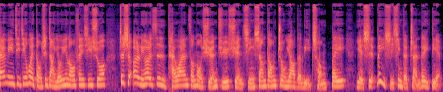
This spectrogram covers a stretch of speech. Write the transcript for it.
台湾民意基金会董事长游盈隆分析说，这是二零二四台湾总统选举选情相当重要的里程碑，也是历史性的转捩点。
